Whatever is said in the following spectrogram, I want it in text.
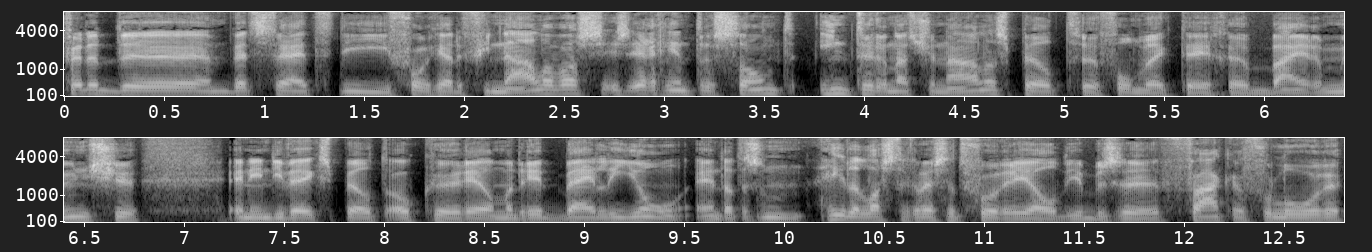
Verder de wedstrijd die vorig jaar de finale was, is erg interessant. Internationale speelt uh, volgende week tegen Bayern München. En in die week speelt ook eh, Real Madrid bij Lyon. En dat is een hele lastige wedstrijd voor Real. Die hebben ze vaker verloren.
